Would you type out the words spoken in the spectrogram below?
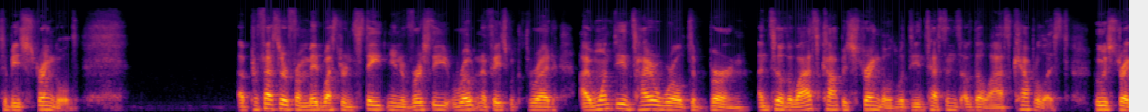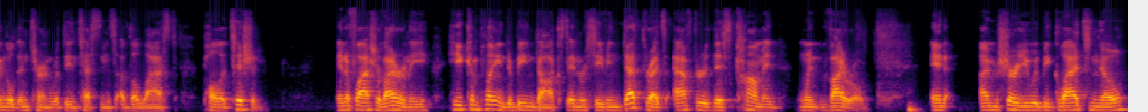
to be strangled. A professor from Midwestern State University wrote in a Facebook thread I want the entire world to burn until the last cop is strangled with the intestines of the last capitalist, who is strangled in turn with the intestines of the last politician. In a flash of irony, he complained of being doxxed and receiving death threats after this comment went viral. And I'm sure you would be glad to know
